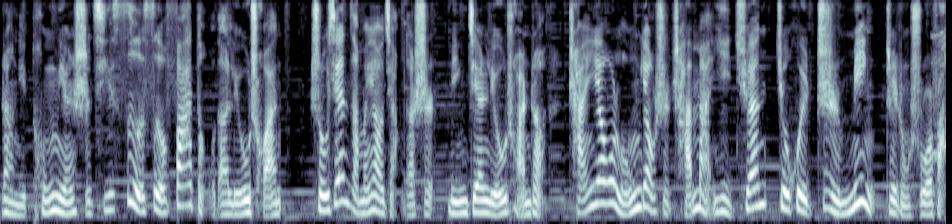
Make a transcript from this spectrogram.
让你童年时期瑟瑟发抖的流传。首先，咱们要讲的是民间流传着缠腰龙要是缠满一圈就会致命这种说法。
